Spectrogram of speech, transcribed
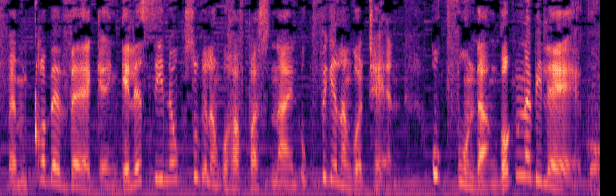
fm qobe veke ngelesine ukusukela ngo-half past 9 ukufikela ngo-10 ukufunda ngokunabileko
